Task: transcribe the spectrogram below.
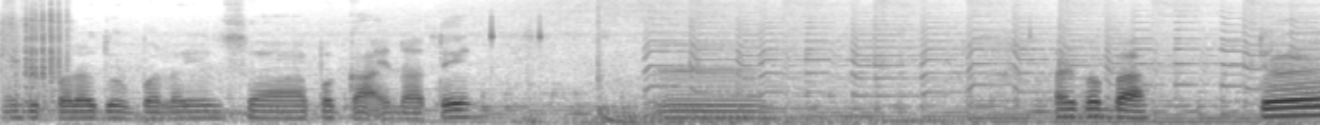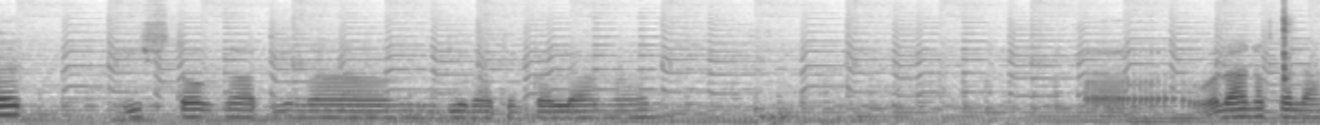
Hindi pala doon pala yun sa pagkain natin. Mm, ano pa ba? Dirt i-store natin ng hindi natin kailangan. Uh, wala na pala.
